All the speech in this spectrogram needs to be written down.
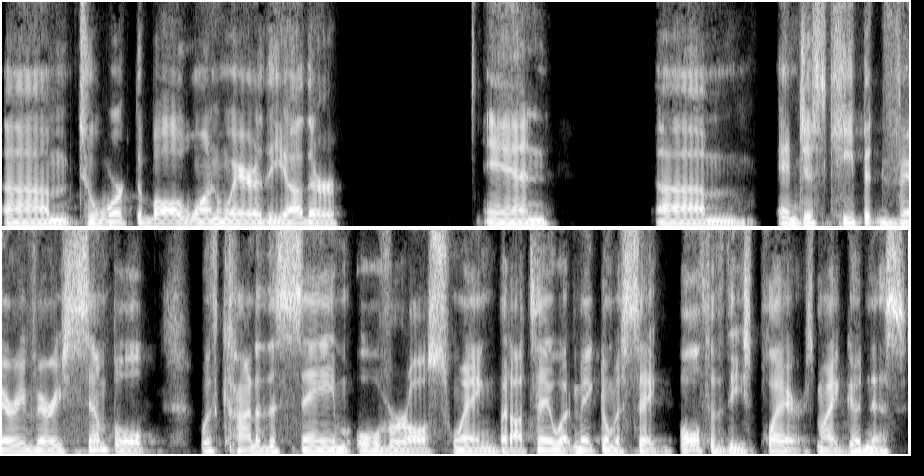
um, to work the ball one way or the other. And um, and just keep it very, very simple with kind of the same overall swing. But I'll tell you what, make no mistake, both of these players, my goodness,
